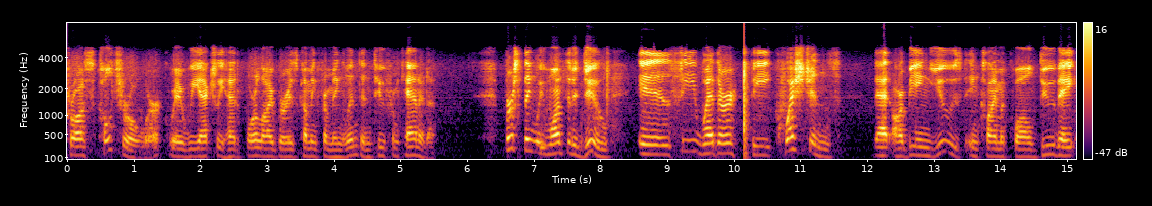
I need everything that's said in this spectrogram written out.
cross-cultural work where we actually had four libraries coming from England and two from Canada. First thing we wanted to do is see whether the questions that are being used in climate qual, do they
